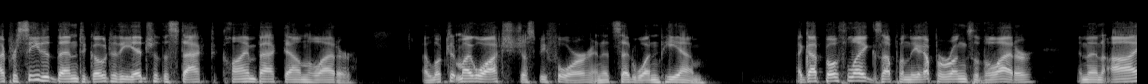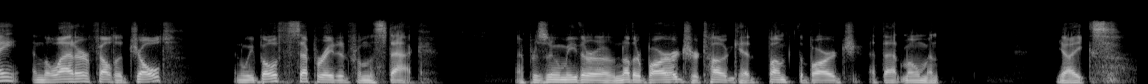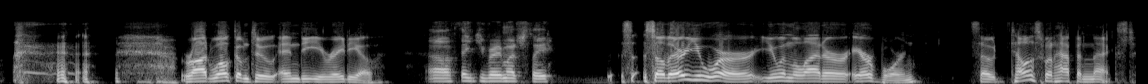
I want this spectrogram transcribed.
I proceeded then to go to the edge of the stack to climb back down the ladder. I looked at my watch just before, and it said 1 p.m. I got both legs up on the upper rungs of the ladder, and then I and the ladder felt a jolt, and we both separated from the stack. I presume either another barge or tug had bumped the barge at that moment. Yikes. Rod, welcome to NDE Radio. Uh, thank you very much, Lee. So, so there you were, you and the ladder are airborne. So tell us what happened next.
